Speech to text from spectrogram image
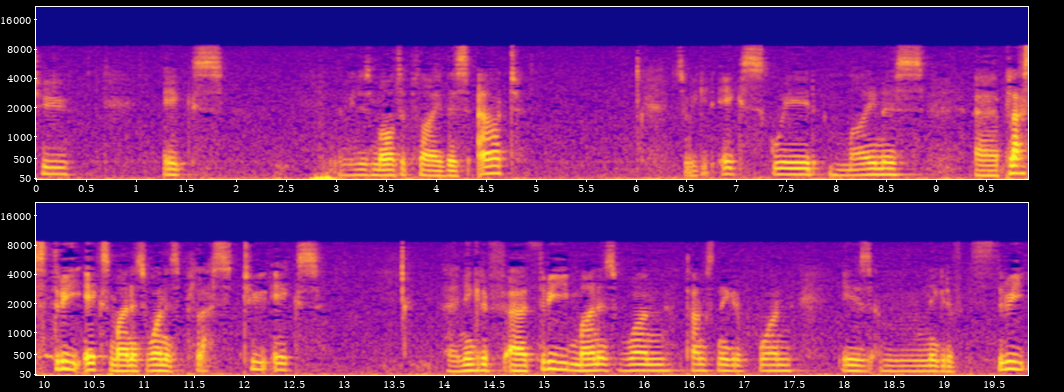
2x, let me just multiply this out. So we get x squared minus uh, plus 3x minus 1 is plus 2x uh, negative, uh, 3 minus 1 times negative 1 is um, negative 3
